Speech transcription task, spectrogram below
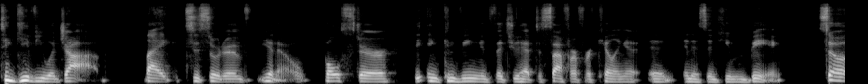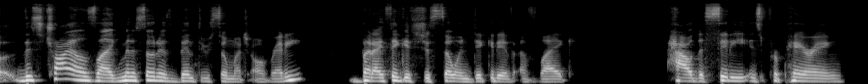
to give you a job, like to sort of, you know, bolster the inconvenience that you had to suffer for killing an innocent human being. So this trial is like Minnesota has been through so much already, but I think it's just so indicative of like how the city is preparing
